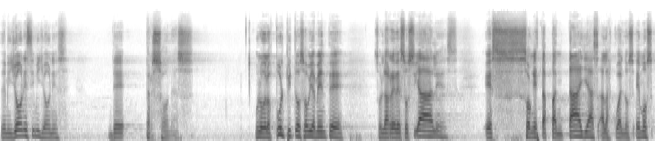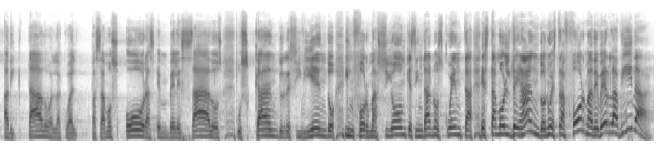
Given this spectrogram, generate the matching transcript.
de millones y millones de personas. Uno de los púlpitos obviamente son las redes sociales, son estas pantallas a las cuales nos hemos adictado, a las cuales pasamos horas embelesados buscando y recibiendo información que sin darnos cuenta está moldeando nuestra forma de ver la vida.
